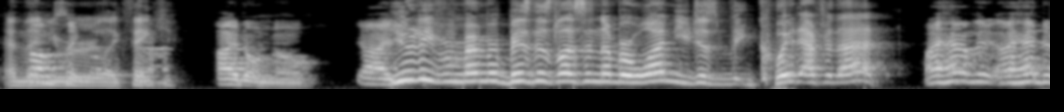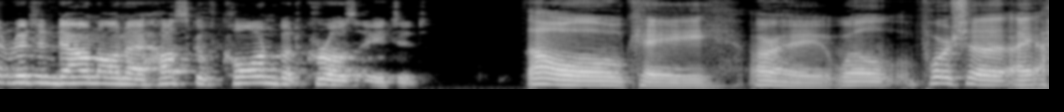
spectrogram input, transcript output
and then Something you were like like, thank that. you. I don't know. I, You don't even remember business lesson number one? You just quit after that? I have it. I had it written down on a husk of corn, but crows ate it. Oh, okay. All right. Well, Portia, I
